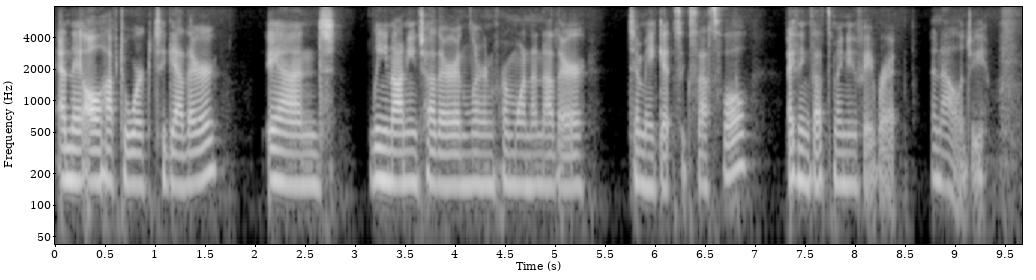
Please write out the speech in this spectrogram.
And they all have to work together and lean on each other and learn from one another to make it successful. I think that's my new favorite analogy.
